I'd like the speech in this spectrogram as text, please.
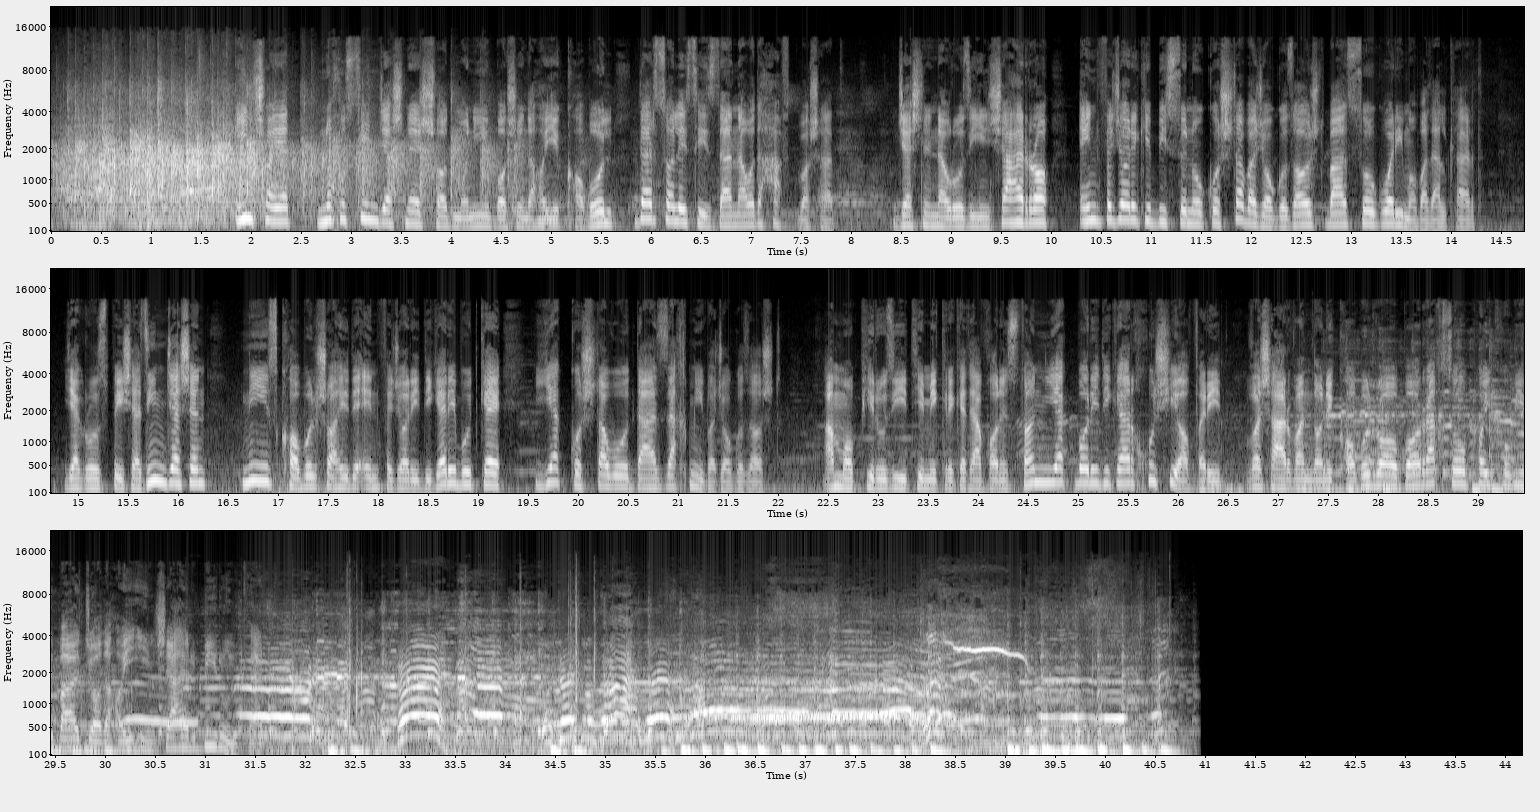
این شاید نخستین جشن شادمانی باشنده های کابل در سال 1397 باشد. جشن نوروز این شهر را انفجاری که 29 کشته به جا گذاشت به سوگواری مبدل کرد. یک روز پیش از این جشن نیز کابل شاهد انفجاری دیگری بود که یک کشته و ده زخمی به جا گذاشت. اما پیروزی تیم کرکت افغانستان یک بار دیگر خوشی آفرید و شهروندان کابل را با رقص و پایکوبی به جاده های این شهر بیرون کرد.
